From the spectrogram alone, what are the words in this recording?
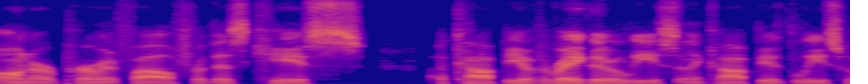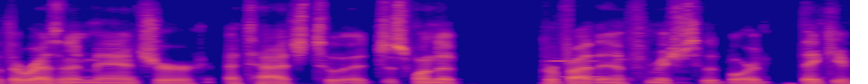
on our permit file for this case a copy of the regular lease and a copy of the lease with the resident manager attached to it. Just want to provide that information to the board. Thank you.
